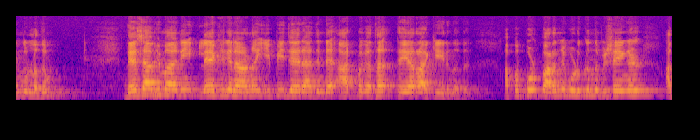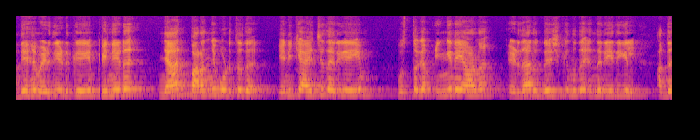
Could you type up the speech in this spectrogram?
എന്നുള്ളതും ദേശാഭിമാനി ലേഖകനാണ് ഇ പി ജയരാജന്റെ ആത്മകഥ തയ്യാറാക്കിയിരുന്നത്. അപ്പോൾ പറഞ്ഞു കൊടുക്കുന്ന വിഷയങ്ങൾ അദ്ദേഹം എഴുതിയെടുക്കുകയും പിന്നീട് ഞാൻ പറഞ്ഞു കൊടുത്തത് എനിക്ക് അയച്ചു തരികയും പുസ്തകം ഇങ്ങനെയാണ് എഴുതാൻ ഉദ്ദേശിക്കുന്നത് എന്ന രീതിയിൽ അത്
